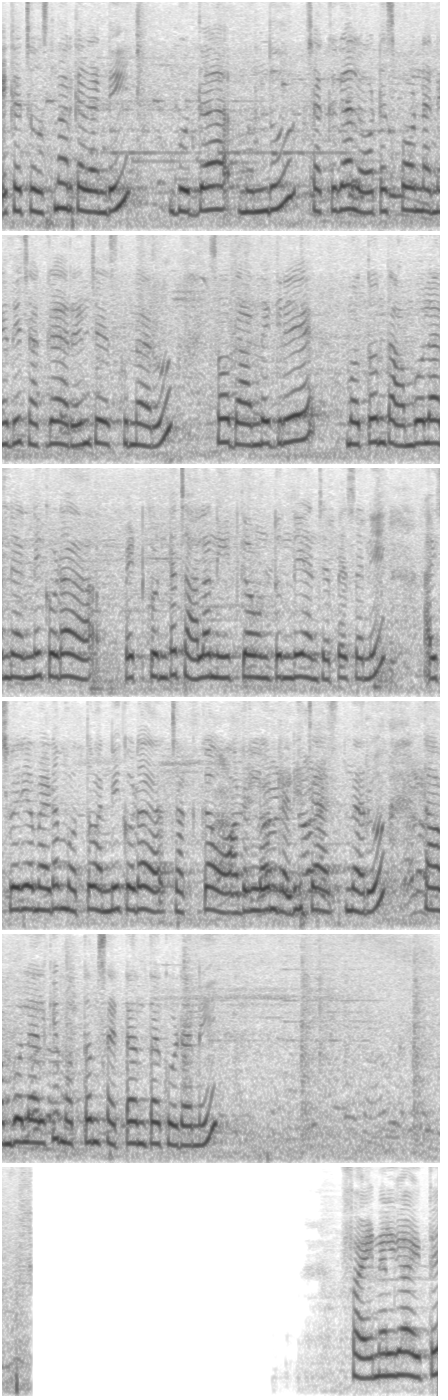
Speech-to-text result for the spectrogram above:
ఇక చూస్తున్నారు కదండి బుద్ధ ముందు చక్కగా లోటస్ పాండ్ అనేది చక్కగా అరేంజ్ చేసుకున్నారు. సో దాని దగ్గరే మొత్తం తాంబూలాన్ని అన్నీ కూడా పెట్టుకుంటే చాలా నీట్గా ఉంటుంది అని చెప్పేసి అని ఐశ్వర్య మేడం మొత్తం అన్నీ కూడా చక్కగా ఆర్డర్లో రెడీ చేస్తున్నారు. తాంబూలాలకి మొత్తం సెట్ అంతా కూడాని. ఫైనల్గా అయితే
